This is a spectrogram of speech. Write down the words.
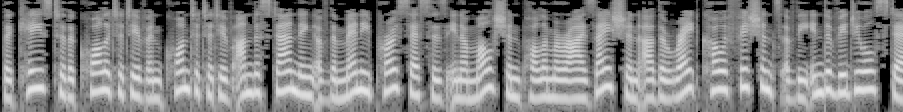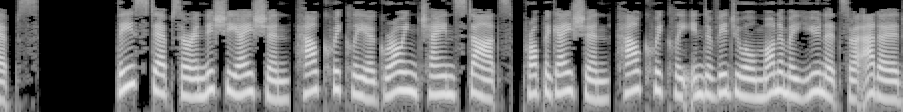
the keys to the qualitative and quantitative understanding of the many processes in emulsion polymerization are the rate coefficients of the individual steps. These steps are initiation how quickly a growing chain starts, propagation how quickly individual monomer units are added,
